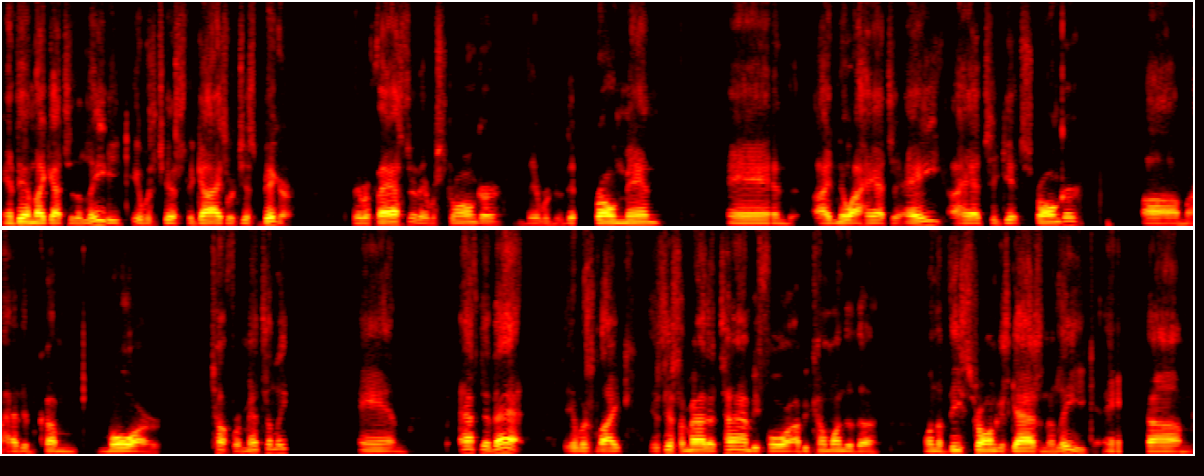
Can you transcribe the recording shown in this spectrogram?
And then when I got to the league, it was just the guys were just bigger. They were faster. They were stronger. They were, they were grown men, and I knew I had to a I had to get stronger. Um, I had to become more tougher mentally, and after that, it was like it's just a matter of time before I become one of the one of the strongest guys in the league. And um,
